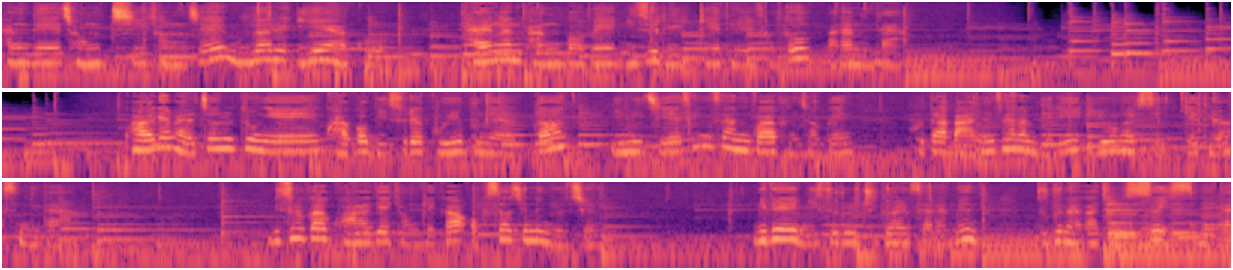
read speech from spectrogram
당대의 정치, 경제, 문화를 이해하고 다양한 방법의 미술 읽기에 대해서도 말합니다. 과학의 발전을 통해 과거 미술의 고유 분야였던 이미지의 생산과 분석은 보다 많은 사람들이 이용할 수 있게 되었습니다. 미술과 과학의 경계가 없어지는 요즘, 미래의 미술을 주도할 사람은 누구나가 될 수 있습니다.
